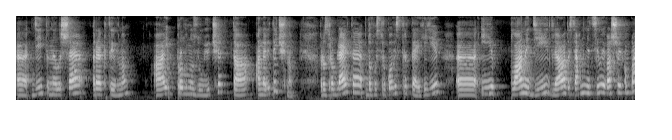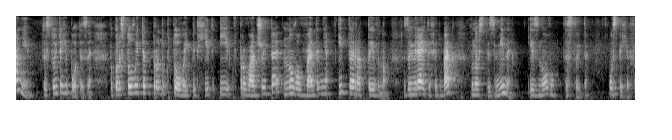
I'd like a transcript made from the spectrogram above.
Е, Дійте не лише реактивно, а й прогнозуючи та аналітично. Розробляйте довгострокові стратегії е, і плани дій для досягнення цілей вашої компанії. Тестуйте гіпотези, використовуйте продуктовий підхід і впроваджуйте нововведення ітеративно. Заміряйте фідбек, вносьте зміни і знову тестуйте. Успіхів!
